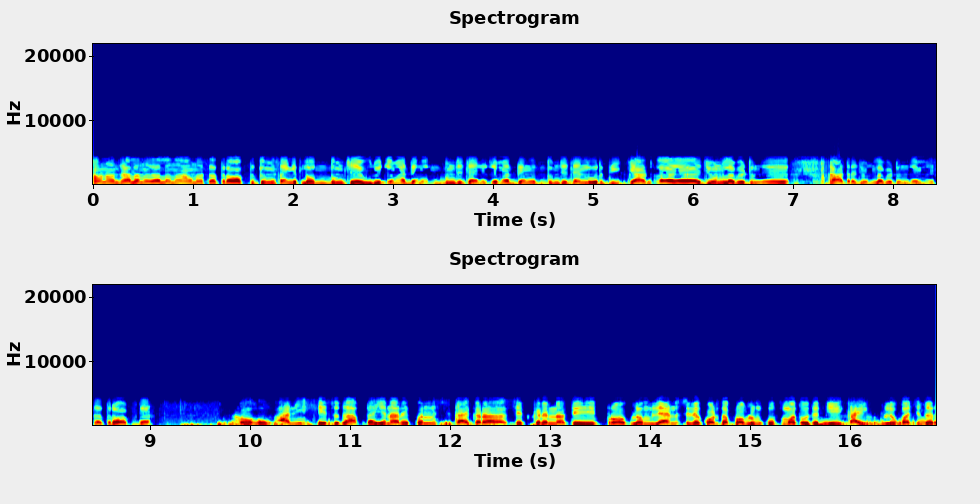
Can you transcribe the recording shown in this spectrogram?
हो ना झाला ना झाला ना. हो ना सतरा हप्ता. तुम्ही सांगितलं होतं तुमच्या व्हिडिओच्या माध्यमातून तुमच्या चॅनलच्या माध्यमातून तुमच्या चॅनलवरती की अठरा जूनला भेटून अठरा जूनला भेटून जाईल म्हणजे सतरावा हप्ता. हो हो. आणि हे सुद्धा हप्ता येणार आहे पण काय करा शेतकऱ्यांना ते प्रॉब्लेम लँड रेकॉर्डचा प्रॉब्लेम खूप महत्त्वाचा आहे. ते काही लोकांचे तर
